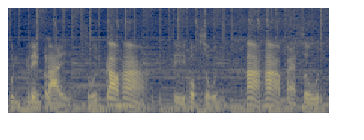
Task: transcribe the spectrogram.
คุณเกรียงไกล 095 460 5580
